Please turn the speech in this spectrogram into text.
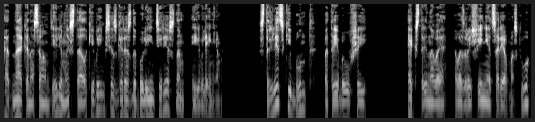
Однако на самом деле мы сталкиваемся с гораздо более интересным явлением. Стрелецкий бунт, потребовавший экстренного возвращения царя в Москву,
